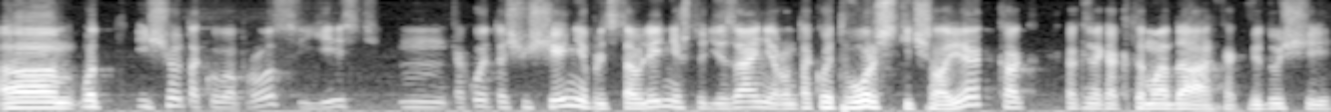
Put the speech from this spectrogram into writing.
А, вот еще такой вопрос. Есть какое-то ощущение, представление, что дизайнер, он такой творческий человек, как, как, как Тамада, как ведущий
